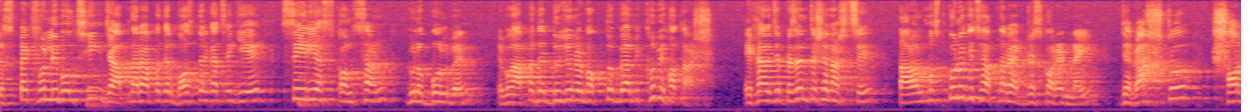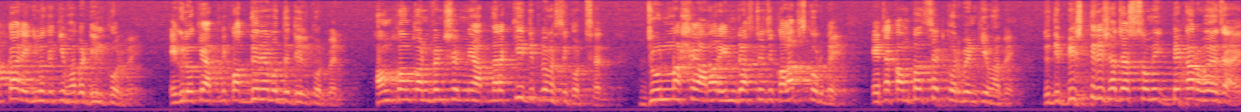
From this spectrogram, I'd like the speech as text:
রেসপেক্টফুলি বলছি যে আপনারা আপনাদের বসদের কাছে গিয়ে সিরিয়াস কনসার্নগুলো বলবেন এবং আপনাদের দুজনের বক্তব্যে আমি খুবই হতাশ। এখানে যে প্রেজেন্টেশন আসছে, তার অলমোস্ট কোনো কিছু আপনারা অ্যাড্রেস করেন নাই যে রাষ্ট্র, সরকার এগুলোকে কীভাবে ডিল করবে। এগুলোকে আপনি কতদিনের মধ্যে ডিল করবেন? হংকং কনভেনশন নিয়ে আপনারা কি ডিপ্লোমেসি করছেন? জুন মাসে আমার ইন্ডাস্ট্রি যে কলাপস করবে, এটা কম্পালসেট করবেন কীভাবে? যদি বিশ তিরিশ হাজার শ্রমিক বেকার হয়ে যায়,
